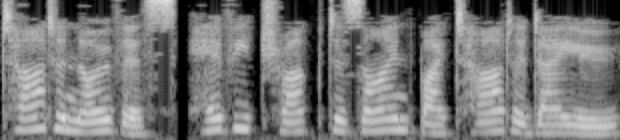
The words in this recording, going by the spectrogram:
Tata Novus heavy truck designed by Tata Daewoo.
